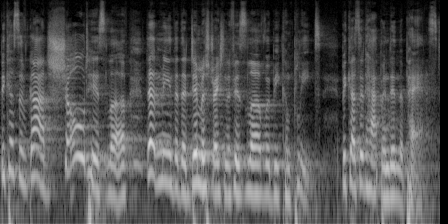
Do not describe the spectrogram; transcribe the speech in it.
because if God showed his love, that means that the demonstration of his love would be complete, because it happened in the past.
